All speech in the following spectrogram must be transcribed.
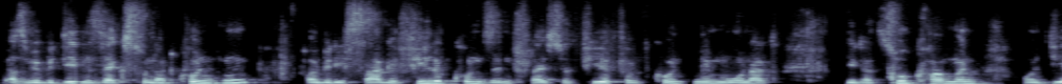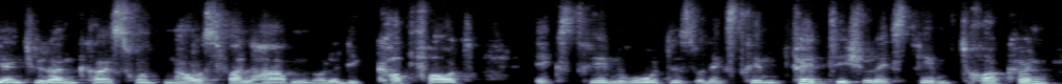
also wir bedienen 600 Kunden und wenn ich sage, viele Kunden sind vielleicht so vier, fünf Kunden im Monat, die dazukommen und die entweder einen kreisrunden Hausfall haben oder die Kopfhaut extrem rot ist oder extrem fettig oder extrem trocken.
